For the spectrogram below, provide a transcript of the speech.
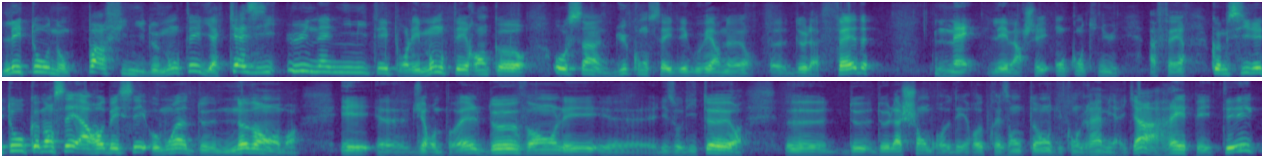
Les taux n'ont pas fini de monter. Il y a quasi unanimité pour les monter encore au sein du Conseil des gouverneurs euh, de la Fed. Mais les marchés ont continué à faire comme si les taux commençaient à rebaisser au mois de novembre. Et euh, Jérôme Powell, devant les, euh, auditeurs euh, de, la Chambre des représentants du Congrès américain, a répété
